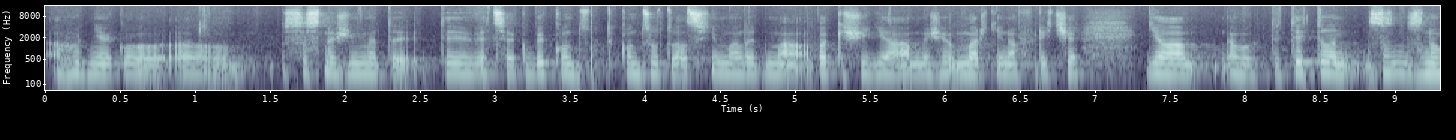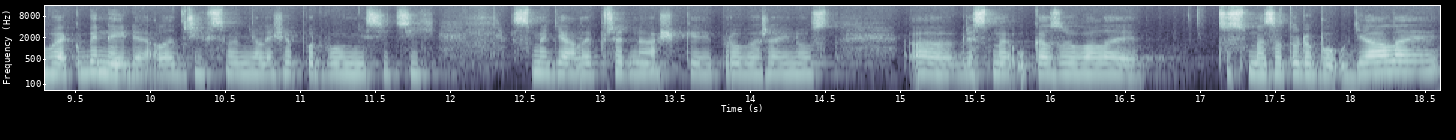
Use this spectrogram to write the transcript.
a hodně jako, uh, se snažíme ty, ty věci jakoby konzultovat s těma lidma a pak ještě děláme, že u Martina Friče dělá, no, teď, teď to znovu jakoby nejde, ale dřív jsme měli, že po dvou měsících jsme dělali přednášky pro veřejnost, uh, kde jsme ukazovali co jsme za tu dobu udělali,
